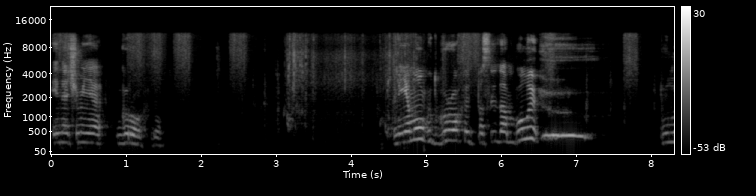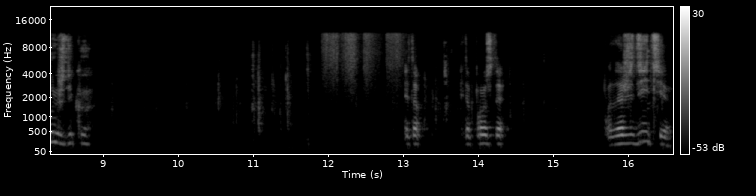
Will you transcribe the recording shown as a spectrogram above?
Иначе меня грохнут. Меня могут грохнуть по следам булы. Булыжника. Это, это просто... Подождите.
